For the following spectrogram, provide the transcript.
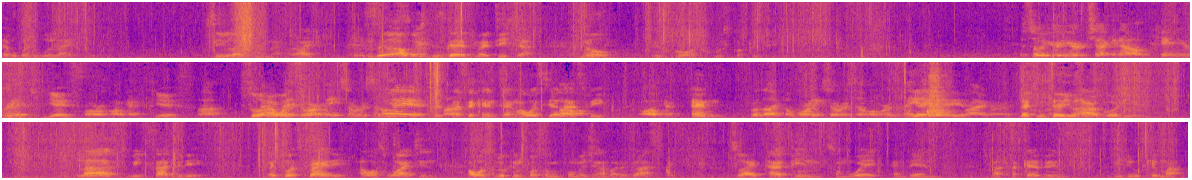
everybody will like you. See, you like me now, right? So I wish this guy is my teacher. No, it's God who's talking to you. So you're here checking out Canyon Ridge? Yes, Or, okay. yes. Uh, So have I you was. been to our main service at all? Yeah, yeah, this is Uh, my second time. I was here oh. last week. Okay. And For like the morning service over the main Yeah, yeah, yeah. Right, right. let me tell you how I got here. Last week, Saturday, it was Friday, I was watching, I was looking for some information about the gospel. So I typed in some word and then Pastor Kevin's video came up.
